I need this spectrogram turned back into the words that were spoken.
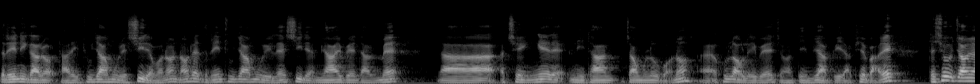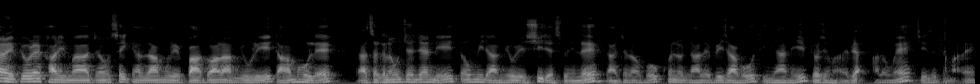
သတင်းတွေကတော့ဒါတွေထူးခြားမှုတွေရှိတယ်ဗောနော်နောက်ထပ်သတင်းထူးခြားမှုတွေလည်းရှိတယ်အများကြီးပဲဒါပေမဲ့ ဒါအချိန်ငဲ့တဲ့အနေထားကြောင့်မလို့ပေါ့နော်အဲအခုလောက်လေးပဲကျွန်တော်တင်ပြပေးတာဖြစ်ပါတယ်တချို့အကြောင်းအရာတွေပြောတဲ့ခါဒီမှာကျွန်တော်စိတ်ခံစားမှုတွေပါသွားတာမျိုးတွေဒါမှမဟုတ်လေဒါစကလုံးချမ်းချမ်းတွေသုံးမိတာမျိုးတွေရှိတယ်ဆိုရင်လည်းဒါကျွန်တော်ကိုခွင့်လွှတ်နားလည်ပေးကြဖို့ဒီညနေပြောချင်ပါတယ်ဗျအားလုံးပဲကျေးဇူးတင်ပါတယ်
